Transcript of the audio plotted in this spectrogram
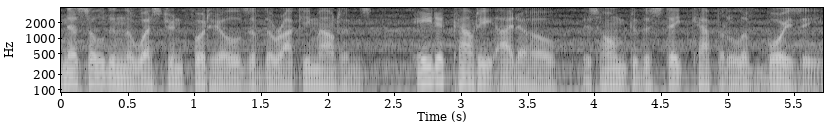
Nestled in the western foothills of the Rocky Mountains, Ada County, Idaho is home to the state capital of Boise.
